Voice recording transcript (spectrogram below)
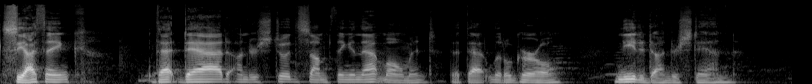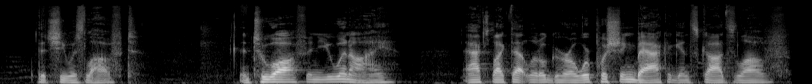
See, I think that dad understood something in that moment that that little girl needed to understand that she was loved. And too often, you and I act like that little girl. We're pushing back against God's love.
